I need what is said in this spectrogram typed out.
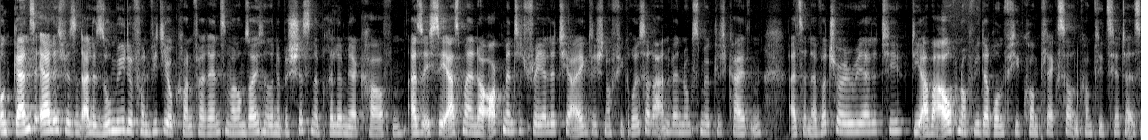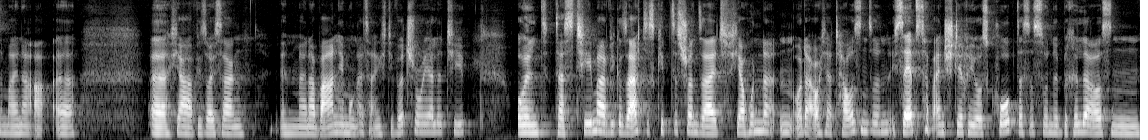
Und ganz ehrlich, wir sind alle so müde von Videokonferenzen, warum soll ich so eine beschissene Brille mehr kaufen? Also ich sehe erstmal in der Augmented Reality eigentlich noch viel größere Anwendungsmöglichkeiten als in der Virtual Reality, die aber auch noch wiederum viel komplexer und komplizierter ist in meiner, äh, äh, ja, wie soll ich sagen, in meiner Wahrnehmung als eigentlich die Virtual Reality. Und das Thema, wie gesagt, das gibt es schon seit Jahrhunderten oder auch Jahrtausenden. Ich selbst habe ein Stereoskop, das ist so eine Brille aus dem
